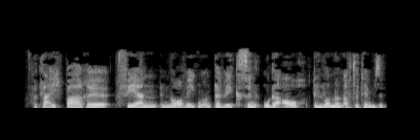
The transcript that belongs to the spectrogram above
vergleichbare Fähren in Norwegen unterwegs sind oder auch in London auf der Themse.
